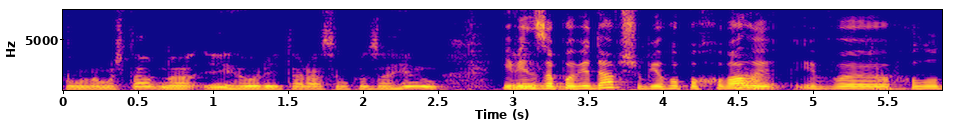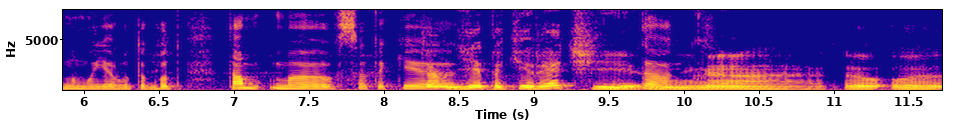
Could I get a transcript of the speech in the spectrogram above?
повномасштабна, і Георгій Тарасенко загинув. І він заповідав, щоб його поховали і в, Так. в Холодному Яру. Так І- от там м, все-таки Там є такі речі, Так. Е, е, е,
